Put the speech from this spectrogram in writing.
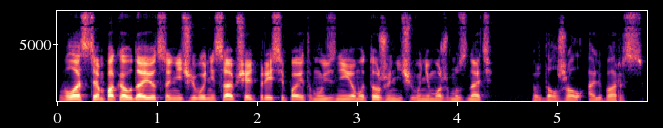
Властям пока удается ничего не сообщать прессе, поэтому из нее мы тоже ничего не можем узнать, продолжал Альварес.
